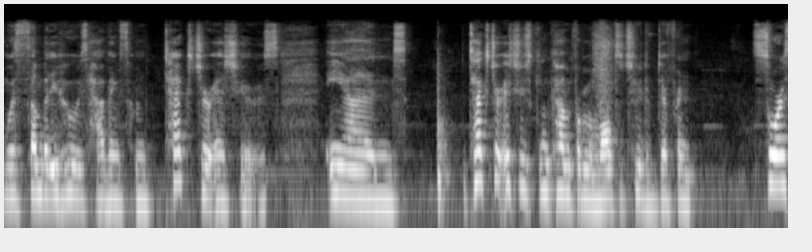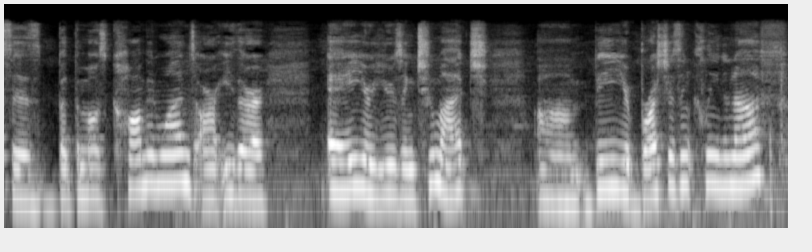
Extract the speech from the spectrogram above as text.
was somebody who was having some texture issues. And texture issues can come from a multitude of different sources, but the most common ones are either A, you're using too much, um, B, your brush isn't clean enough,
